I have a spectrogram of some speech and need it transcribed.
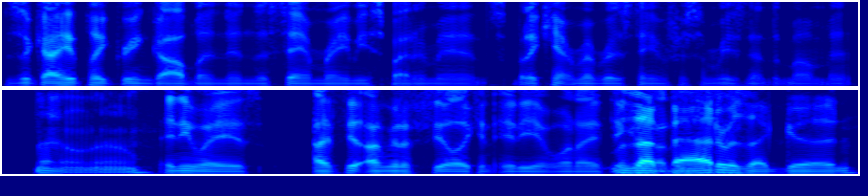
There's a guy who played Green Goblin in the Sam Raimi Spider Mans, but I can't remember his name for some reason at the moment. I don't know. Anyways, I feel I'm gonna feel like an idiot when I think Was that bad or was that good?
